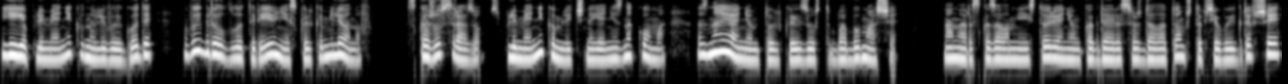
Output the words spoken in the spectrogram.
ее племянник в нулевые годы выиграл в лотерею несколько миллионов. Скажу сразу, с племянником лично я не знакома. Знаю о нем только из уст бабы Маши. Она рассказала мне историю о нем, когда я рассуждала о том, что все выигравшие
